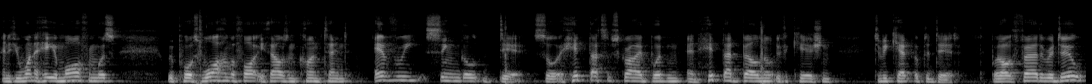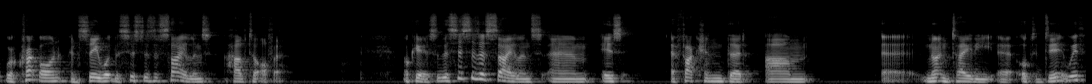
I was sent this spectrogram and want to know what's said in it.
And if you want to hear more from us, we post Warhammer 40,000 content every single day. So hit that subscribe button and hit that bell notification to be kept up to date. Without further ado, we'll crack on and see what the Sisters of Silence have to offer. Okay, so the Sisters of Silence um, is a faction that I'm uh, not entirely uh, up to date with.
